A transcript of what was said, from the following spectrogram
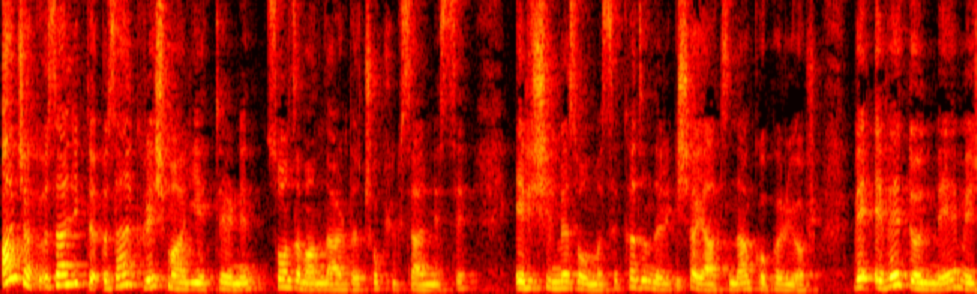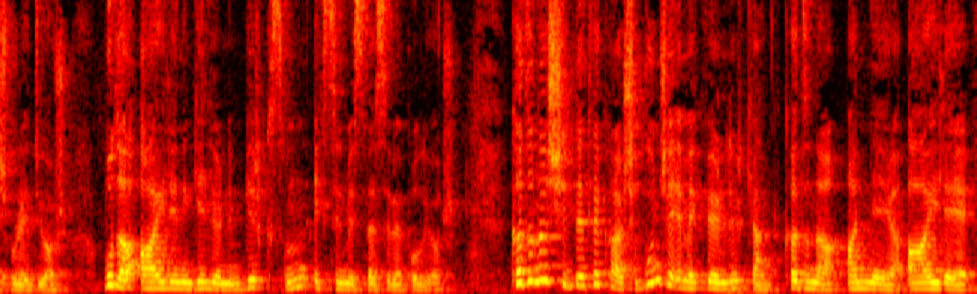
Ancak özellikle özel kreş maliyetlerinin son zamanlarda çok yükselmesi, erişilmez olması kadınları iş hayatından koparıyor ve eve dönmeye mecbur ediyor. Bu da ailenin gelirinin bir kısmının eksilmesine sebep oluyor. Kadına şiddete karşı bunca emek verilirken kadına, anneye, aileye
